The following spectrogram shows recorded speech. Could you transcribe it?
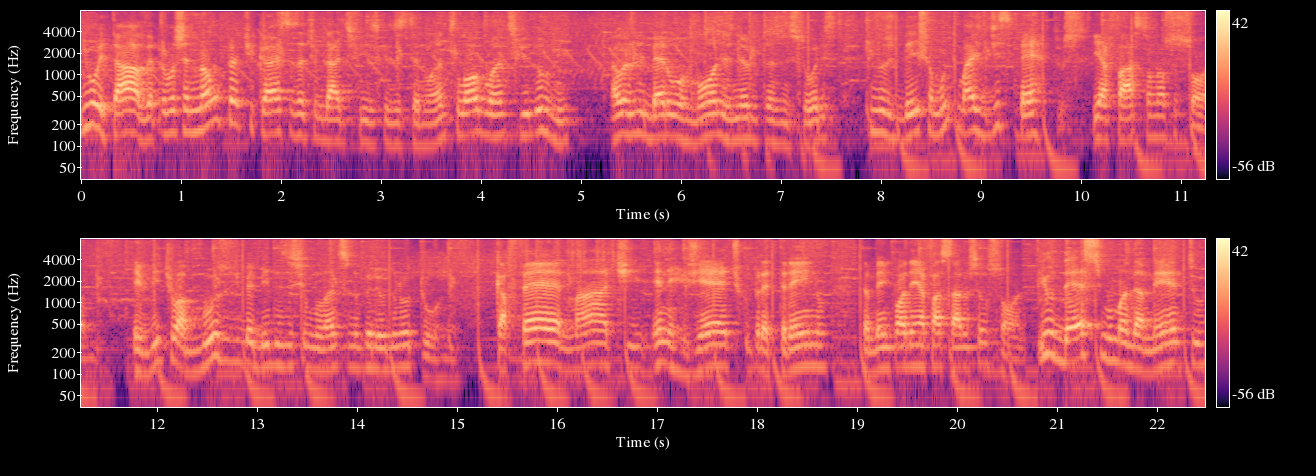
E o oitavo é para você não praticar essas atividades físicas extenuantes logo antes de dormir. Elas liberam hormônios neurotransmissores que nos deixam muito mais despertos e afastam nosso sono. Evite o abuso de bebidas estimulantes no período noturno. Café, mate, energético, pré-treino também podem afastar o seu sono. E o décimo mandamento,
